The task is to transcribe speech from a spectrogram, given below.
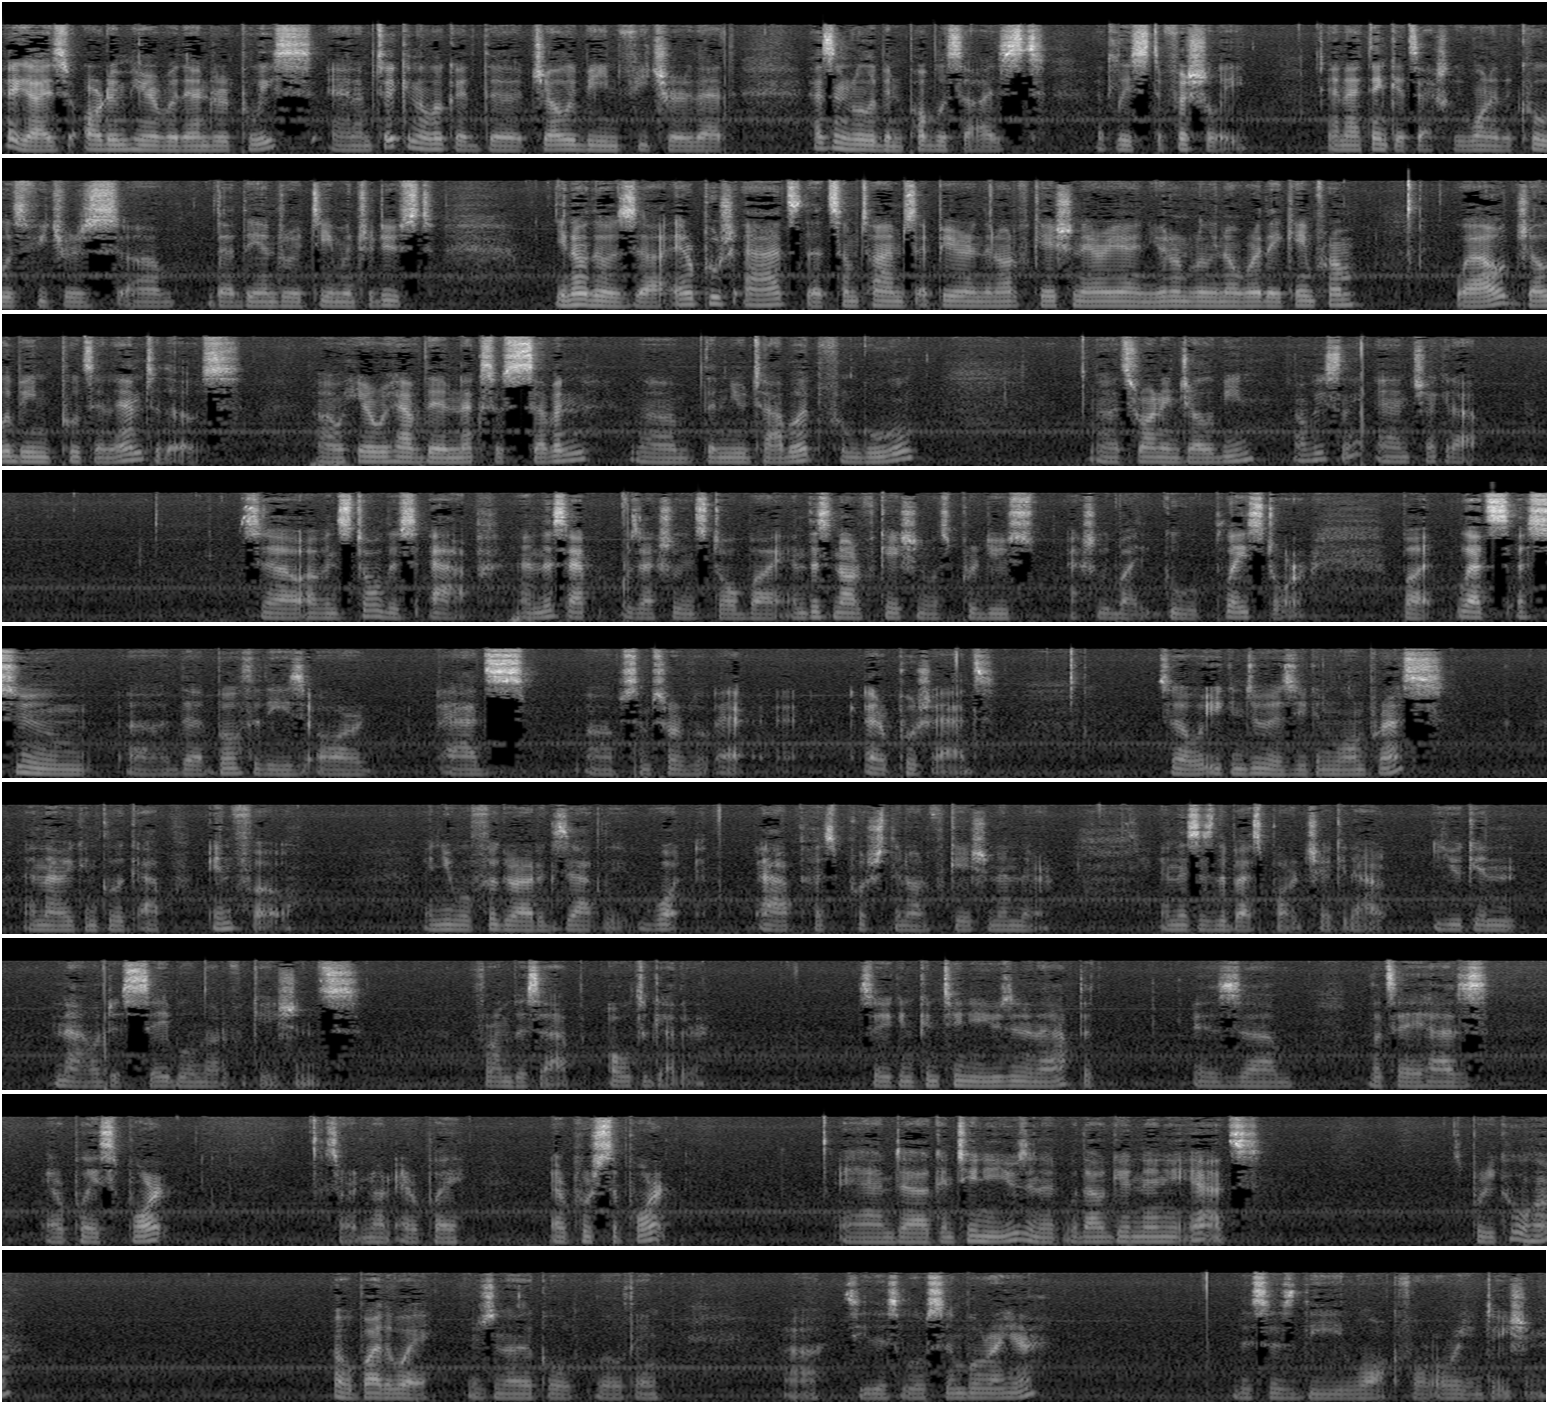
Hey guys, Artem here with Android Police, and I'm taking a look at the Jelly Bean feature that hasn't really been publicized, at least officially. And I think it's actually one of the coolest features um, that the Android team introduced. You know those uh, AirPush ads that sometimes appear in the notification area and you don't really know where they came from? Well, Jelly Bean puts an end to those. Uh, here we have the Nexus 7, um, the new tablet from Google. Uh, it's running Jelly Bean, obviously, and check it out. So I've installed this app, and this app was actually installed by, and this notification was produced actually by Google Play Store. But let's assume uh, that both of these are ads, uh, some sort of AirPush ads. So what you can do is you can long press, and now you can click App Info, and you will figure out exactly what app has pushed the notification in there. And this is the best part, check it out. You can now disable notifications from this app altogether. So you can continue using an app that is, um, let's say, has AirPlay support. Sorry, not AirPlay, AirPush support, and uh, continue using it without getting any ads. It's pretty cool, huh? Oh, by the way, there's another cool little thing. Uh, see this little symbol right here? This is the lock for orientation.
